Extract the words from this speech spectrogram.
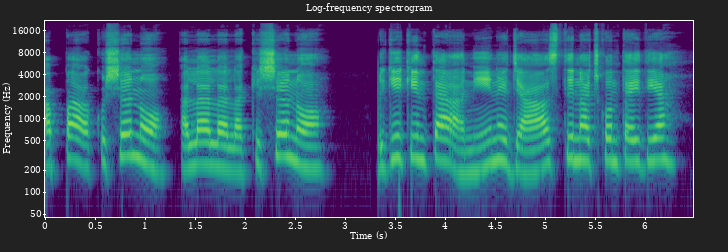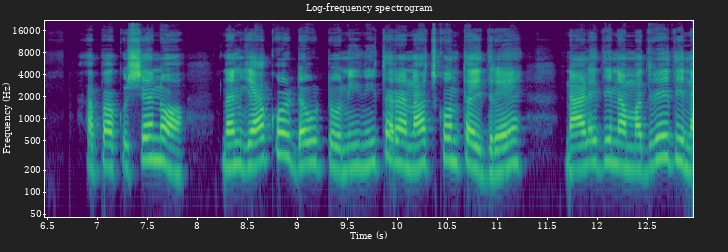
ಅಪ್ಪ ಕುಶನು ಅಲ್ಲ ಅಲ್ಲ ಅಲ್ಲ ಕಿಶನು ಹುಡುಗಿಗಿಂತ ನೀನೇ ಜಾಸ್ತಿ ನಾಚ್ಕೊತಾ ಇದೀಯಾ ಅಪ್ಪ ಕುಶನು ನನಗೆ ಯಾಕೋ ಡೌಟು, ನೀನು ಈ ಥರ ನಾಚ್ಕೊತಾ ಇದ್ದರೆ ನಾಳೆ ದಿನ ಮದುವೆ ದಿನ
